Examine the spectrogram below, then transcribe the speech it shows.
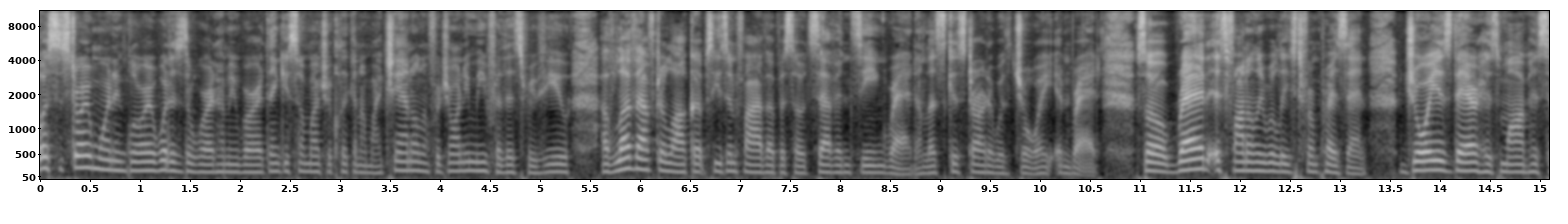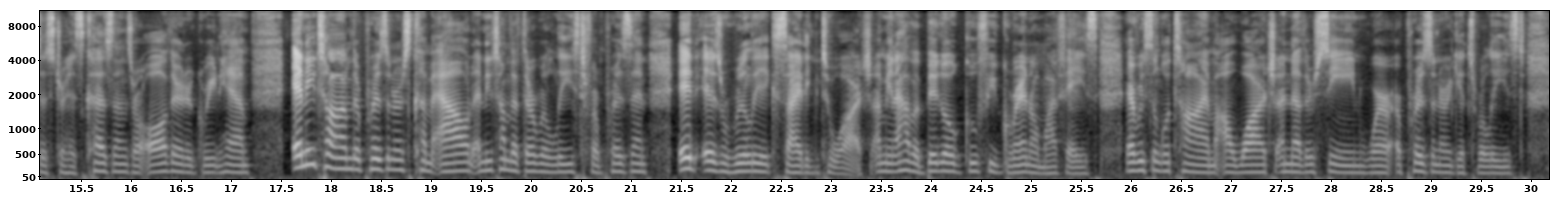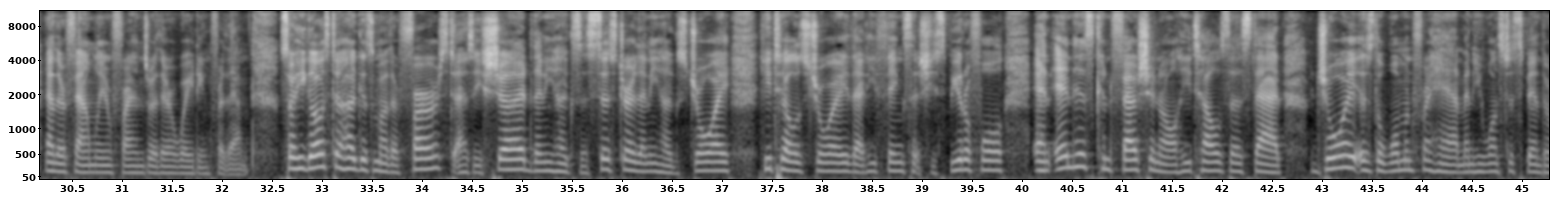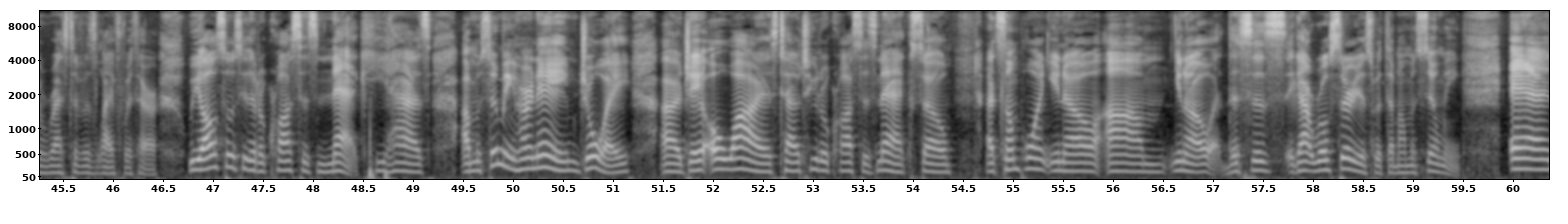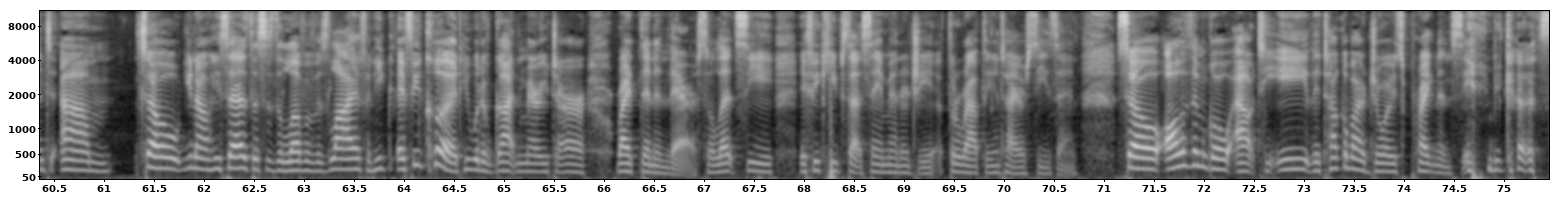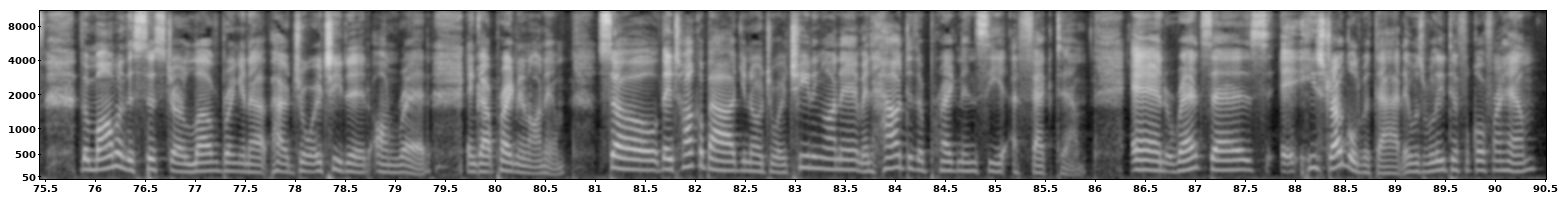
What's the story, Morning Glory? What is the word, Hummingbird? Thank you so much for clicking on my channel and for joining me for this review of Love After Lockup, Season 5, Episode 7, Seeing Redd. And let's get started with Joy and Redd. So, Redd is finally released from prison. Joy is there. His mom, his sister, his cousins are all there to greet him. Anytime the prisoners come out, anytime that they're released from prison, it is really exciting to watch. I mean, I have a big old goofy grin on my face every single time I watch another scene where a prisoner gets released and their family and friends are there waiting for them. So he goes to hug his mother first, as he should. Then he hugs his sister. Then he hugs Joy. He tells Joy that he thinks that she's beautiful. And in his confessional, he tells us that Joy is the woman for him and he wants to spend the rest of his life with her. We also see that across his neck, he has, I'm assuming her name, Joy, uh, J O Y, is tattooed across his neck. So at some point, you know, um, you know, this is, it got real serious with him, I'm assuming. And um, so you know he says this is the love of his life and he if he could he would have gotten married to her right then and there. So let's see if he keeps that same energy throughout the entire season. So all of them go out to eat. They talk about joy's pregnancy because the mom and the sister love bringing up how joy cheated on redd and got pregnant on him. So they talk about you know joy cheating on him and how did the pregnancy affect him. And redd says he struggled with that. It was really difficult for him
